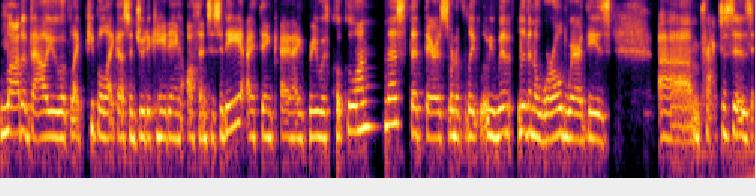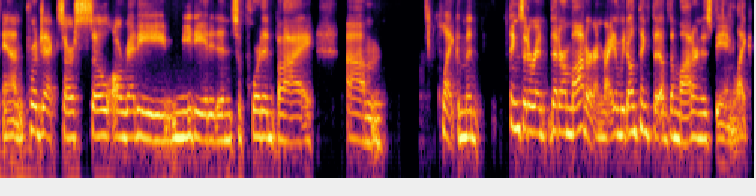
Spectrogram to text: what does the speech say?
lot of value of like people like us adjudicating authenticity. I think, and I agree with Kocku on this, that there's sort of like we live, live in a world where these um, practices and projects are so already mediated and supported by um, like things that are in, that are modern, right? And we don't think of the modern as being like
